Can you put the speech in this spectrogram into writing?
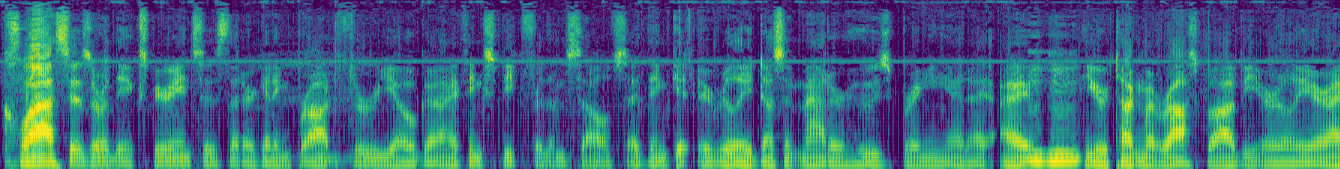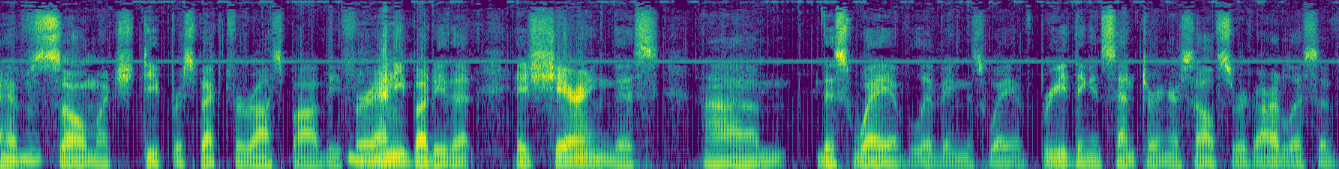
classes or the experiences that are getting brought through yoga, I think, speak for themselves. I think it, it really doesn't matter who's bringing it. I, I Mhm. you were talking about Ross Bobby earlier. I Mhm. have so much deep respect for Ross Bobby for Mhm. anybody that is sharing this um, this way of living, this way of breathing and centering ourselves, regardless of,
